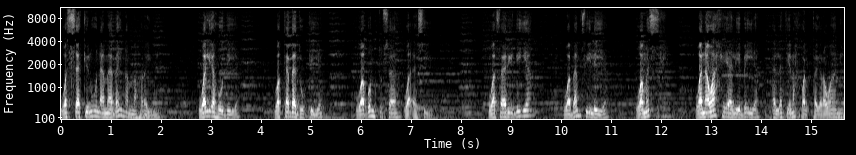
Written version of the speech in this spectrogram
والساكنون ما بين النهرين واليهودية وكبدوكية وبنتس وآسية وفاريدية وبنفيلية ومصر ونواحي ليبية التي نحو القيروان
